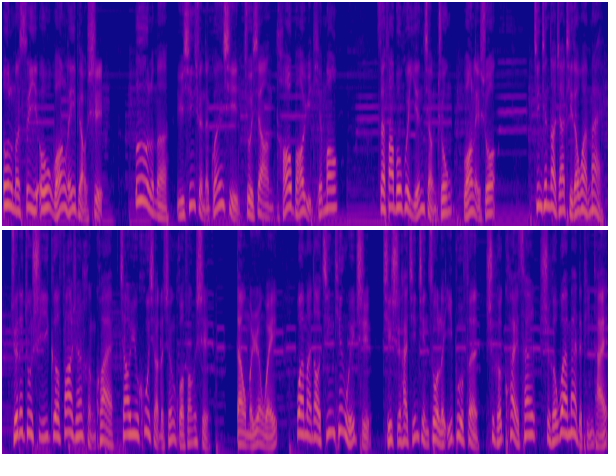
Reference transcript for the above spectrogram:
饿了么 CEO 王磊表示，饿了么与新选的关系就像淘宝与天猫。在发布会演讲中，王磊说。今天大家提到外卖，觉得就是一个发展很快、家喻户晓的生活方式。但我们认为，外卖到今天为止，其实还仅仅做了一部分适合快餐、适合外卖的平台。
